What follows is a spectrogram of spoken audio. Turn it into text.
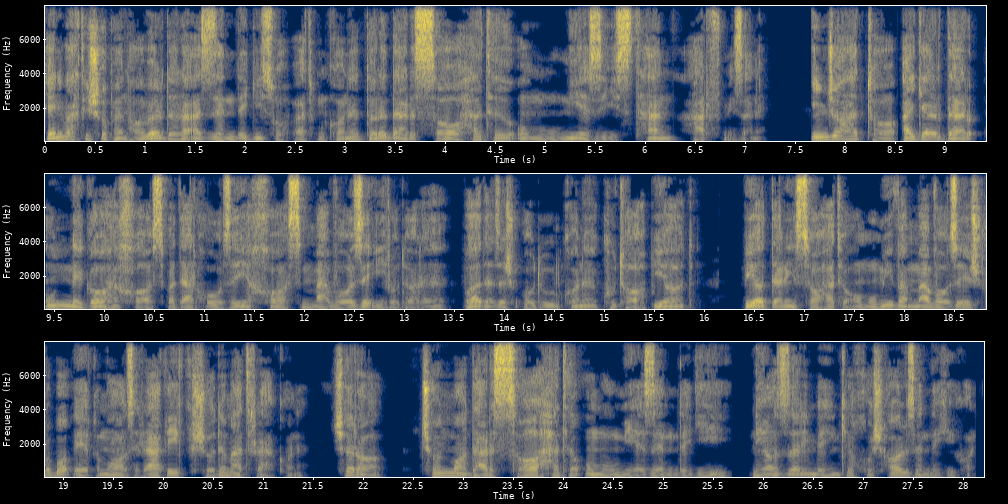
یعنی وقتی شوپنهاور داره از زندگی صحبت می‌کنه داره در ساحت عمومی زیستن حرف می‌زنه. اینجا حتی اگر در اون نگاه خاص و در حوزه خاص مواضعی رو داره باید ازش عدول کنه کوتاه بیاد بیاد در این ساحت عمومی و مواضعش رو با اقماز رقیق شده مطرح کنه. چرا؟ چون ما در ساحت عمومی زندگی نیاز داریم به اینکه خوشحال زندگی کنیم.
